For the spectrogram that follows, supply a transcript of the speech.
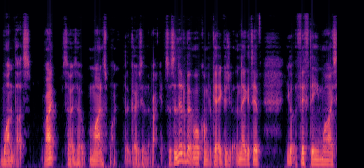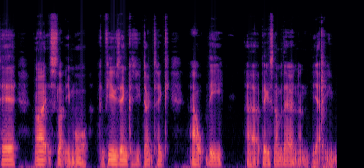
1 does. Right? So it's a minus 1 that goes in the bracket. So it's a little bit more complicated because you've got the negative, you've got the 15y's here. Right? It's slightly more confusing because you don't take out the uh, biggest number there, and then yeah, you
